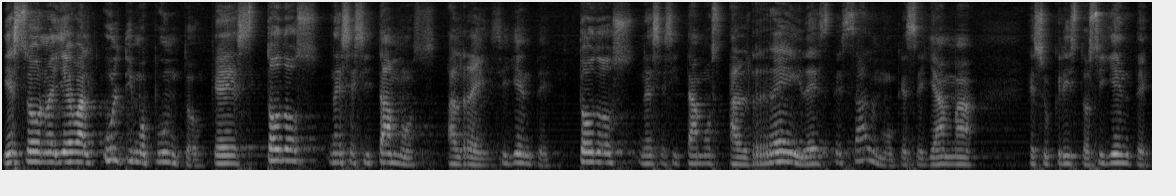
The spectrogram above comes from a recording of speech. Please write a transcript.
Y eso nos lleva al último punto, que es todos necesitamos al rey. Siguiente, todos necesitamos al rey de este salmo que se llama Jesucristo. Siguiente,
